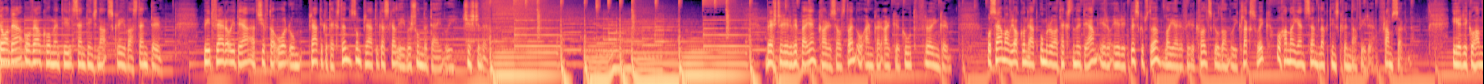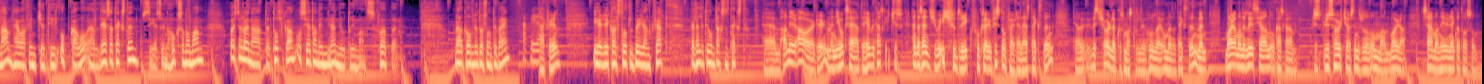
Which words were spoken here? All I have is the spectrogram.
Gåan dag og velkommen til sendingsna Skriva Stenter. Vi færre og dag at skifta ord om pratikateksten som pratika skal iver sundedagen og i kyrkjene. Verster er vippeien Kari Sjølstein og Armkar Arker God Frøyinger. Og saman vi okkon er at områda teksten i dag er og Erik Biskupstø, løyere fyrir kvöldskolan og i Klagsvik, og Hanna Jensen, løgtingskvinna fyrir framsøkne. Erik og Hanna heva finnje til oppgave å lese teksten, se sina hoksan om han, og jeg røyna at tolka han og seta han inn i en nutrimans høpe. Velkommen, Jodorsson, til Bein. Takk for det. Takk for det. Erik, har stått til byrjan kvart. Hva heldig du om dagsens tekst? Um, han er avhørter, men jeg også sier at det her blir kanskje ikke, henta sendt ikke blir ikke så drygg, folk sier i første omferd jeg lest teksten, det er visst ikke ordentlig hvordan man skulle holde i omvendt teksten, men Maria Manelisian og kanskje researcha sin om man, Maria, ser man her i nekva tås om.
